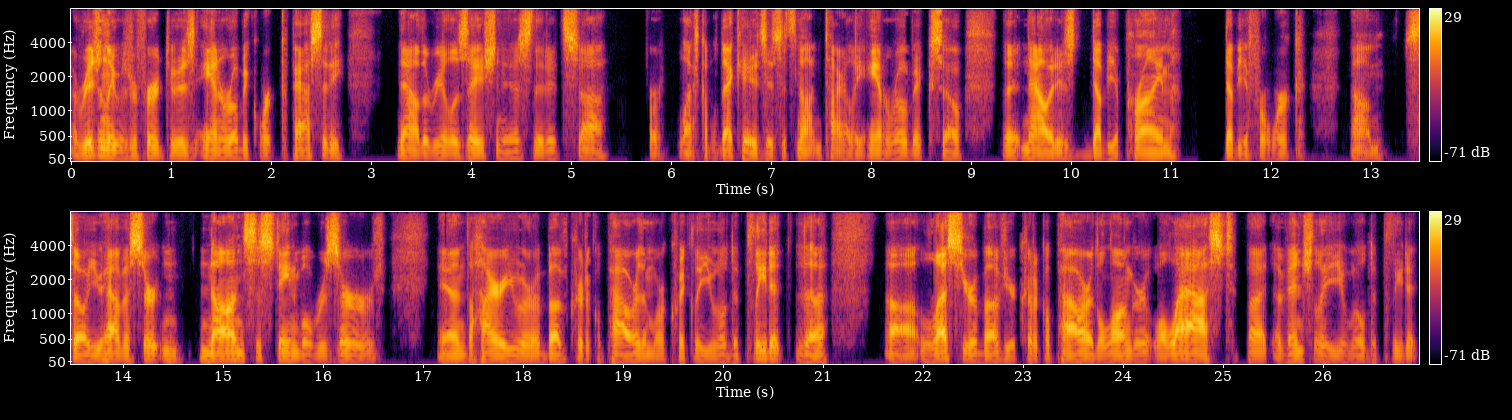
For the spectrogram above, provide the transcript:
originally it was referred to as anaerobic work capacity. Now the realization is that it's uh, for last couple decades is it's not entirely anaerobic. So the, now it is W prime, W for work. Um, so you have a certain non-sustainable reserve and the higher you are above critical power, the more quickly you will deplete it. The uh, less you're above your critical power, the longer it will last, but eventually you will deplete it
